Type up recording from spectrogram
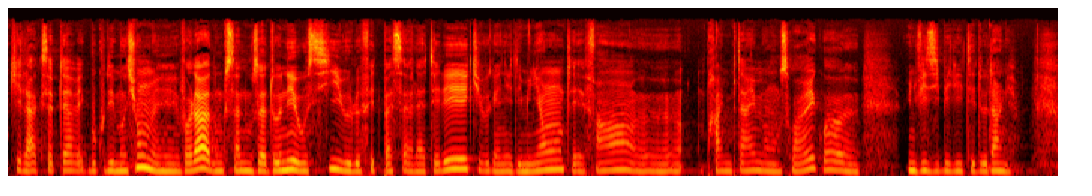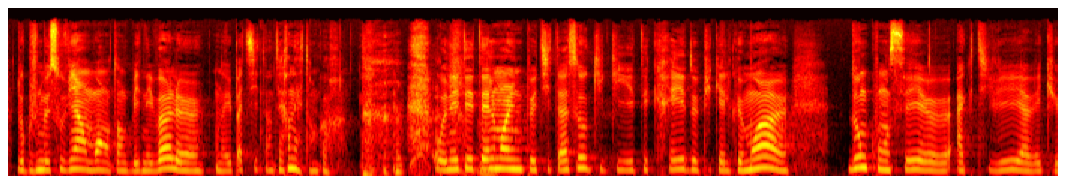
qu'il a accepté avec beaucoup d'émotion. Mais voilà, donc ça nous a donné aussi euh, le fait de passer à la télé, qui veut gagner des millions, TF1, euh, prime time en soirée, quoi, une visibilité de dingue. Donc je me souviens, moi en tant que bénévole, on n'avait pas de site internet encore. on était tellement une petite asso qui, qui était créée depuis quelques mois. donc on s'est activé avec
